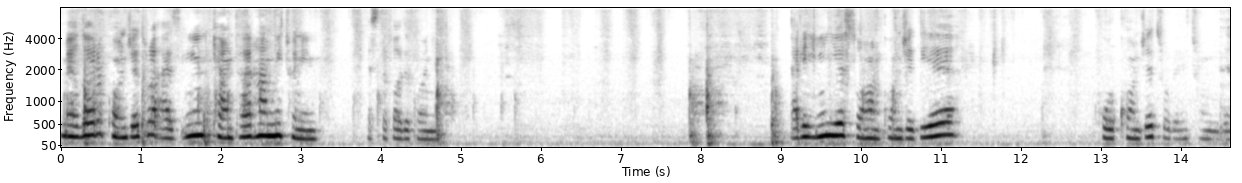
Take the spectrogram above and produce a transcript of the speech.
مقدار کنجد رو از این کمتر هم می‌تونین استفاده کنید ولی این یه سوهان کنجدی پر کنجد رو بهتون میده.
